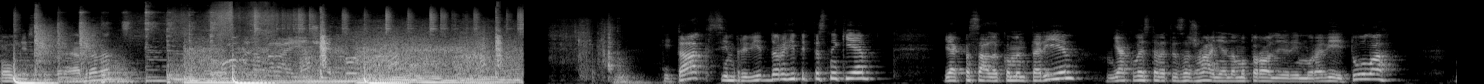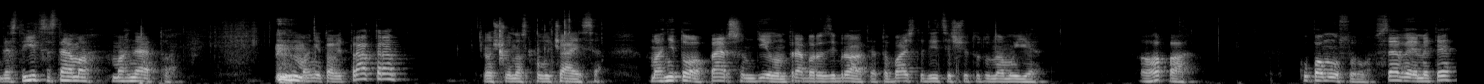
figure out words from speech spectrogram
повністю перебрана. І так, всім привіт, дорогі підписники. Як писали коментарі, як виставити зажигання на мотороллері Муравій Тула, де стоїть система магнето. Магніто від трактора. Ось що у нас виходить. Магніто першим ділом треба розібрати, то бачите, дивіться, що тут у нам є. Опа. Купа мусору. Все вимити,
